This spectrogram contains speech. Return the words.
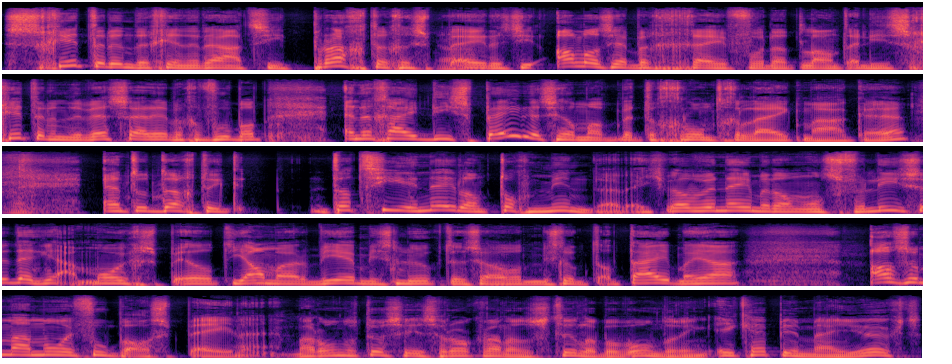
schitterende generatie. Prachtige spelers die alles hebben gegeven voor dat land. En die schitterende wedstrijden hebben gevoetbald. En dan ga je die spelers helemaal met de grond gelijk maken. Hè? En toen dacht ik, dat zie je in Nederland toch minder. Weet je wel, we nemen dan ons verliezen. Denk ja, mooi gespeeld. Jammer, weer mislukt en zo. Want mislukt altijd. Maar ja, als we maar mooi voetbal spelen. Maar ondertussen is er ook wel een stille bewondering. Ik heb in mijn jeugd,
